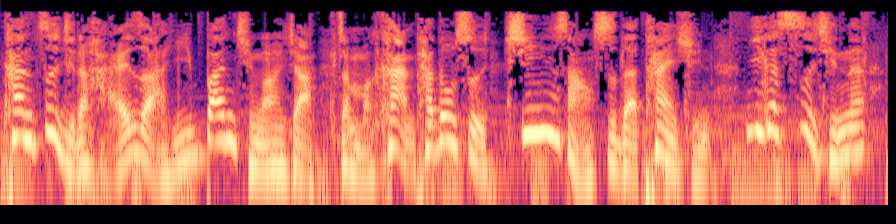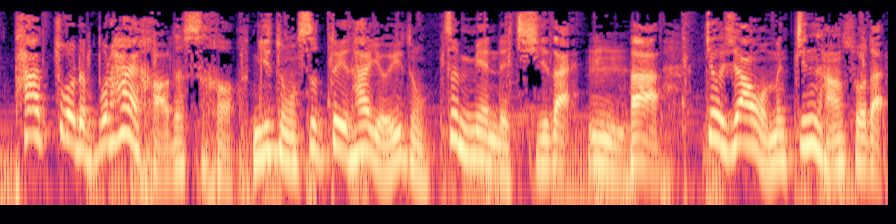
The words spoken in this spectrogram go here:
看自己的孩子啊，一般情况下怎么看，他都是欣赏式的探寻。一个事情呢，他做的不太好的时候，你总是对他有一种正面的期待。嗯啊，就像我们经常说的，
